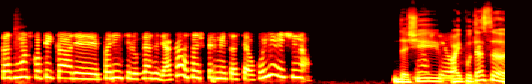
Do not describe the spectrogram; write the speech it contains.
Că sunt mulți copii care părinții lucrează de acasă, își permit să steau cu ei și nu. Deși știu. ai putea să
